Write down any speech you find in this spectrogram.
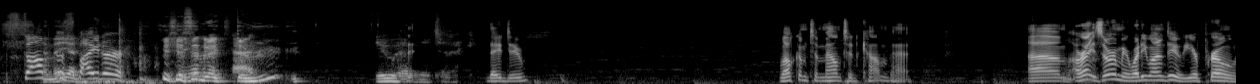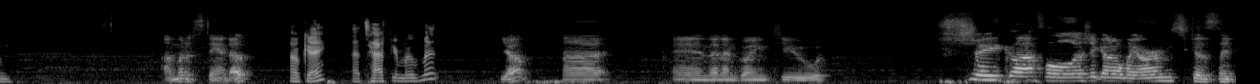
Stop the had- spider! It's just They have in an attack? Do have an attack. they do welcome to mounted combat um, all right Zoramir what do you want to do you're prone I'm gonna stand up. Okay, that's half your movement. Yep. Uh, and then I'm going to shake off all, shake out all my arms because I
